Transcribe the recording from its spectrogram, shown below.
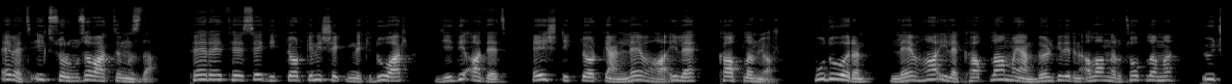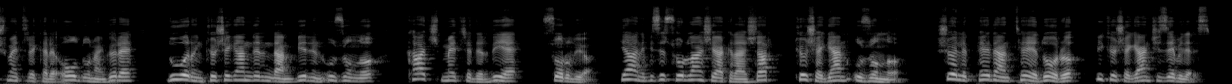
Evet ilk sorumuza baktığımızda PRTS dikdörtgeni şeklindeki duvar 7 adet eş dikdörtgen levha ile kaplanıyor. Bu duvarın levha ile kaplanmayan bölgelerin alanları toplamı 3 metrekare olduğuna göre duvarın köşegenlerinden birinin uzunluğu kaç metredir diye soruluyor. Yani bize sorulan şey arkadaşlar köşegen uzunluğu. Şöyle P'den T'ye doğru bir köşegen çizebiliriz.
